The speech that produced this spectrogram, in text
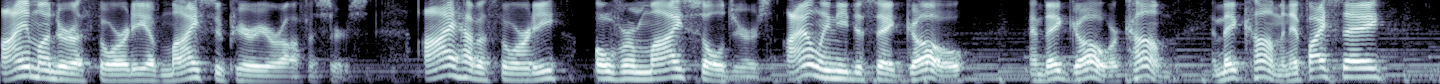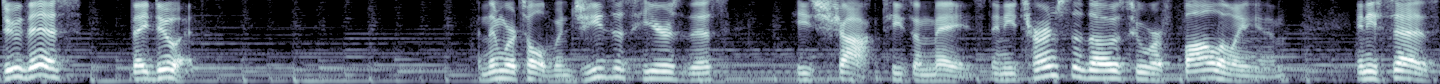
I am under authority of my superior officers. I have authority over my soldiers. I only need to say go, and they go, or come, and they come. And if I say do this, they do it. And then we're told when Jesus hears this, he's shocked, he's amazed, and he turns to those who were following him and he says,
